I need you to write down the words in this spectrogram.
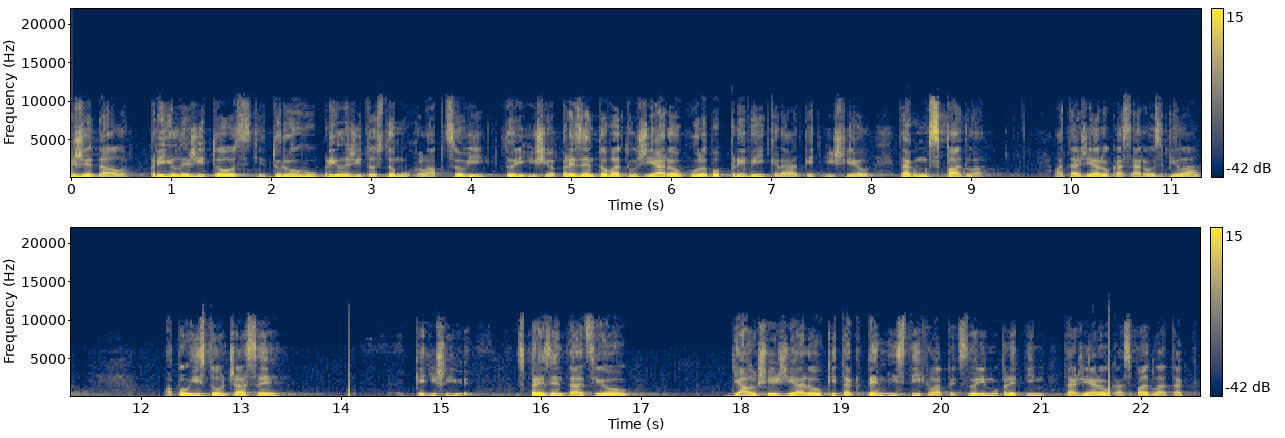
Že dal príležitosť, druhú príležitosť tomu chlapcovi, ktorý išiel prezentovať tú žiarovku, lebo prvýkrát, keď išiel, tak mu spadla. A tá žiarovka sa rozbila a po istom čase, keď išli s prezentáciou ďalšej žiarovky, tak ten istý chlapec, ktorý mu predtým tá žiarovka spadla, tak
